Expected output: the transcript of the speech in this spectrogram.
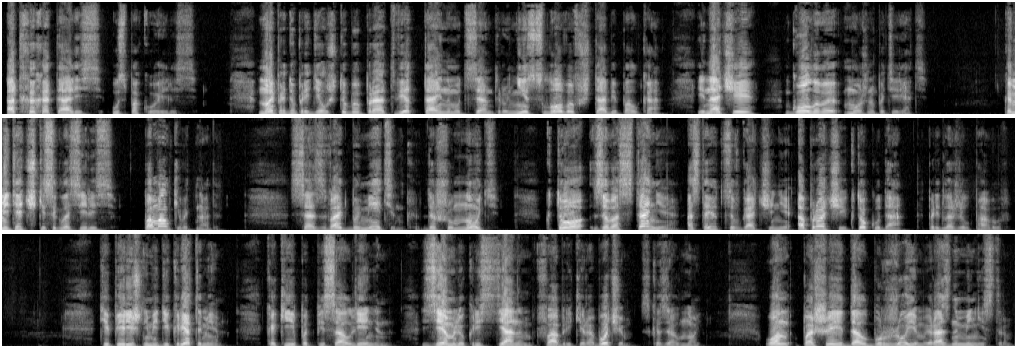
Отхохотались, успокоились. Ной предупредил, чтобы про ответ тайному центру ни слова в штабе полка, иначе головы можно потерять. Комитетчики согласились. Помалкивать надо. Созвать бы митинг, да шумнуть. Кто за восстание, остается в Гатчине, а прочие кто куда, предложил Павлов. Теперешними декретами, какие подписал Ленин, землю крестьянам, фабрики рабочим, сказал Ной, он по шее дал буржуям и разным министрам.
